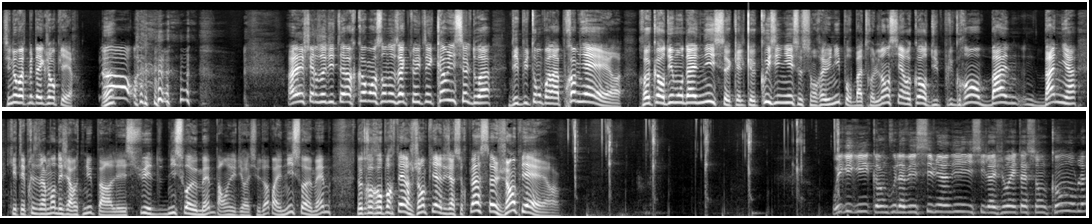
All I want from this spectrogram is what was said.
Sinon, on va te mettre avec Jean-Pierre. Hein? Non Allez, chers auditeurs, commençons nos actualités comme il se le doit. Débutons par la première. Record du monde à Nice. Quelques cuisiniers se sont réunis pour battre l'ancien record du plus grand bagna qui était précédemment déjà retenu par les Suédois, Niçois eux-mêmes. Pardon, les Suédois, par les Niçois eux-mêmes. Notre reporter Jean-Pierre est déjà sur place. Jean-Pierre. Oui, Guigui, comme vous l'avez si bien dit, ici la joie est à son comble.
